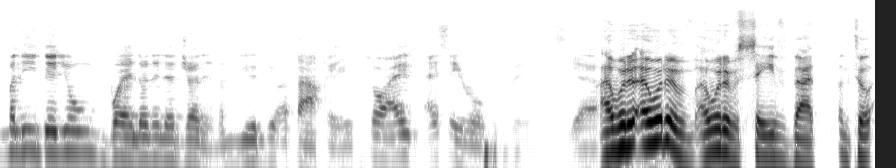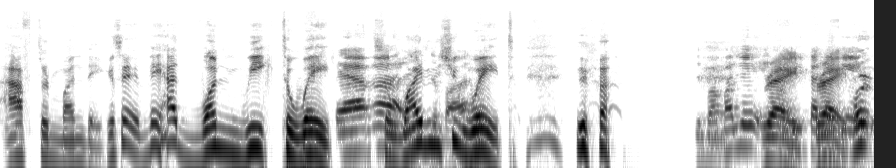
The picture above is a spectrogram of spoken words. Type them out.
mali din yung buwelo nila dyan eh. Mali din yung atake. So I I say Roman Reigns. Yeah. I would I would have I would have saved that until after Monday because they had one week to wait. Yeah, so why didn't you wait? right, right. Or,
